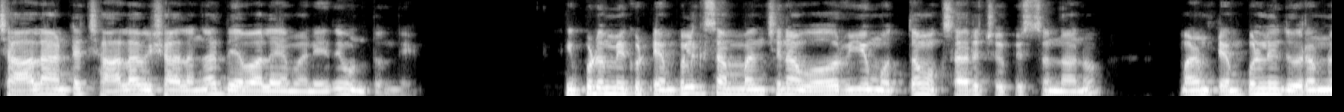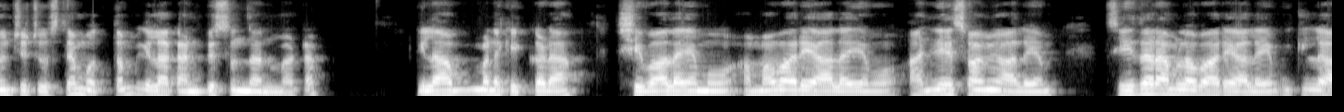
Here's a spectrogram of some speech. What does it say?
చాలా అంటే చాలా విశాలంగా దేవాలయం అనేది ఉంటుంది. ఇప్పుడు మీకు టెంపుల్కి సంబంధించిన ఓవర్వ్యూ మొత్తం ఒకసారి చూపిస్తున్నాను. మనం టెంపుల్ని దూరం నుంచి చూస్తే మొత్తం ఇలా కనిపిస్తుంది అనమాట ఇలా మనకి ఇక్కడ శివాలయము అమ్మవారి ఆలయము ఆంజనేయ స్వామి ఆలయం సీతారాముల వారి ఆలయం ఇట్లా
